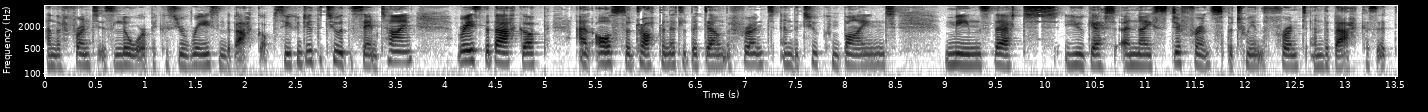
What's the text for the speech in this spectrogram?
and the front is lower because you're raising the back up. So you can do the two at the same time. Raise the back up and also drop a little bit down the front and the two combined means that you get a nice difference between the front and the back as it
